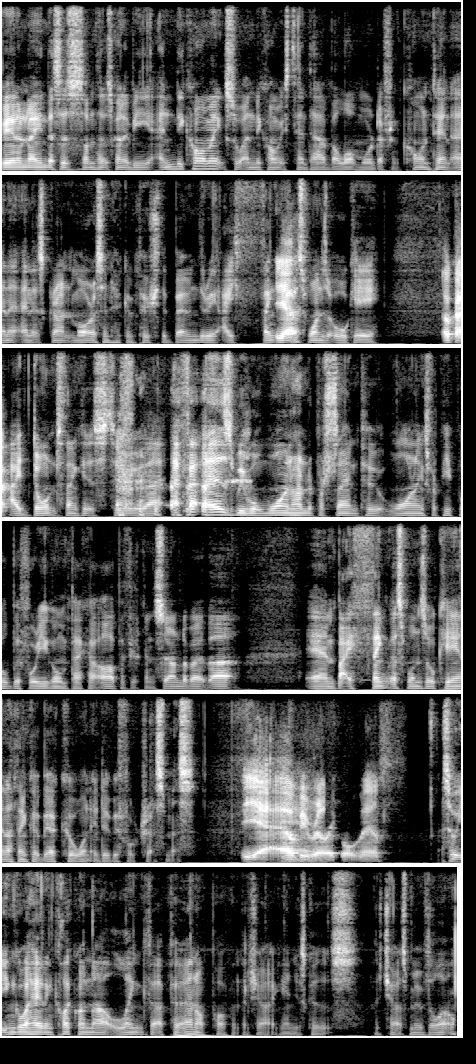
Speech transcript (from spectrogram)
bear in mind this is something that's going to be indie comics, so indie comics tend to have a lot more different content in it, and it's Grant Morrison who can push the boundary. I think Yeah. this one's okay. Okay. I don't think it's to that. if it is, we will one hundred percent put warnings for people before you go and pick it up if you're concerned about that. Um, but I think this one's okay, and I think it'd be a cool one to do before Christmas. Yeah, that would be really cool, man. So you can go ahead and click on that link that I put in. I'll pop it in the chat again just because it's the chat's moved a little.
